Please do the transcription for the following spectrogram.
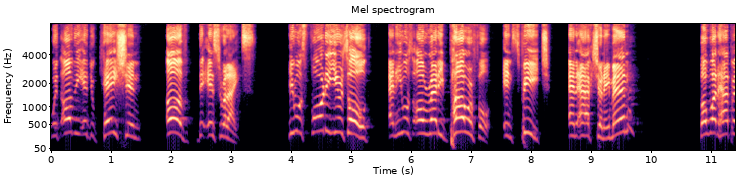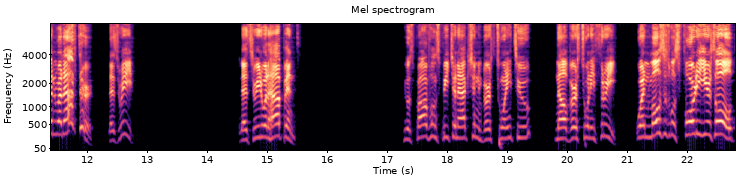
with all the education of the Israelites. He was 40 years old and he was already powerful in speech and action. Amen? But what happened right after? Let's read. Let's read what happened. He was powerful in speech and action in verse 22. Now, verse 23. When Moses was 40 years old,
